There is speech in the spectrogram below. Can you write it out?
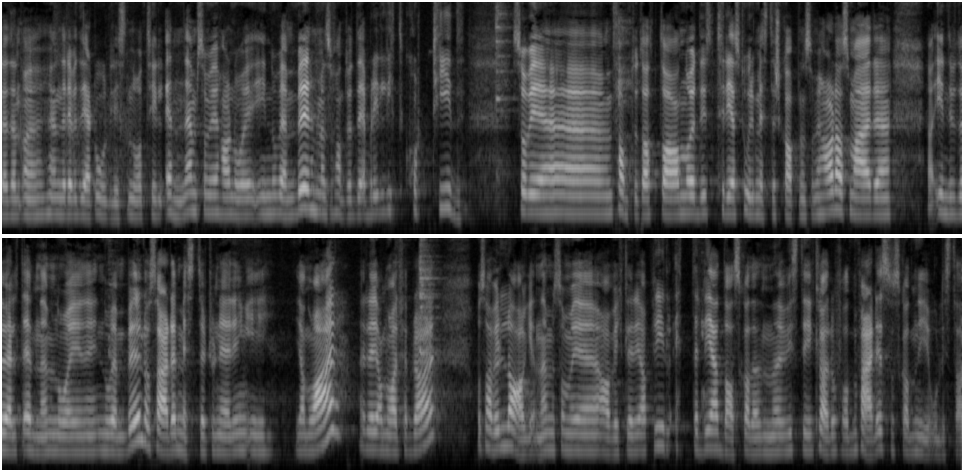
den, en revidert ordliste nå til NM, som vi har nå i november. Men så fant vi at det blir litt kort tid. Så vi fant ut at da når de tre store mesterskapene som vi har, da, som er individuelt NM nå i november, og så er det mesterturnering i januar, eller januar-februar. Og så har vi lag-NM som vi avvikler i april. Etter det, da skal den, hvis de klarer å få den ferdig, så skal den nye ordlista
